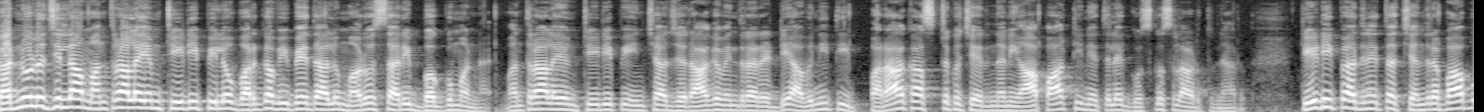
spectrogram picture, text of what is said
కర్నూలు జిల్లా మంత్రాలయం టీడీపీలో వర్గ విభేదాలు మరోసారి బగ్గుమన్నాయి. మంత్రాలయం టీడీపీ ఇన్ఛార్జ్ రాఘవేంద్రారెడ్డి అవినీతి పరాకాష్ఠకు చేరిందని ఆ పార్టీ నేతలే గుసగుసలాడుతున్నారు. టీడీపీ అధినేత చంద్రబాబు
